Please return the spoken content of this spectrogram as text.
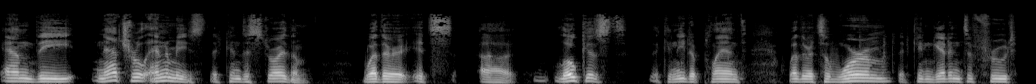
and the natural enemies that can destroy them, whether it's a locust that can eat a plant, whether it's a worm that can get into fruit.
